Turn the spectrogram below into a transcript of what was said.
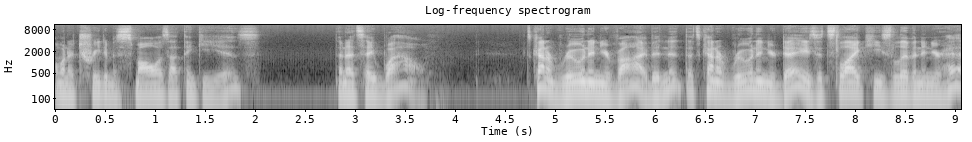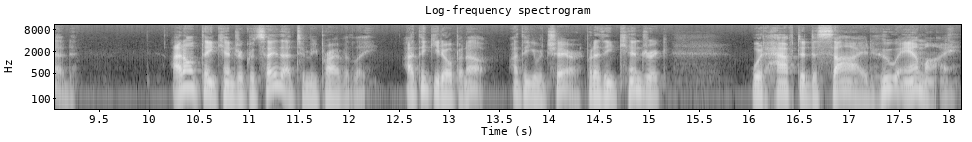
I want to treat him as small as I think he is, then I'd say, wow, it's kind of ruining your vibe, isn't it? That's kind of ruining your days. It's like he's living in your head. I don't think Kendrick would say that to me privately. I think he'd open up. I think he would share. But I think Kendrick would have to decide who am I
